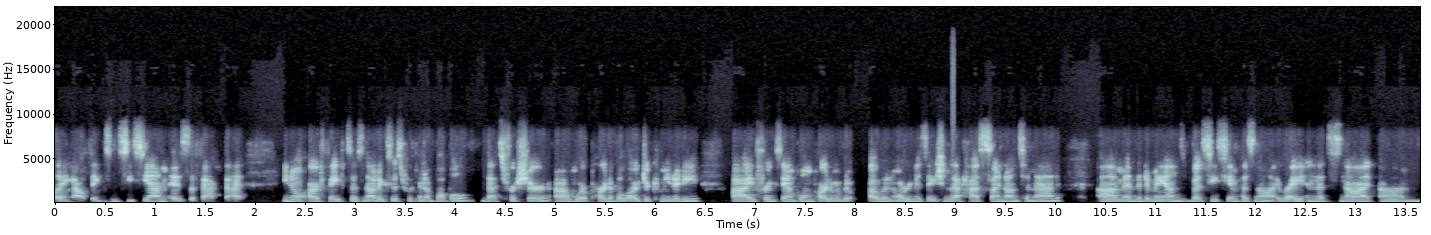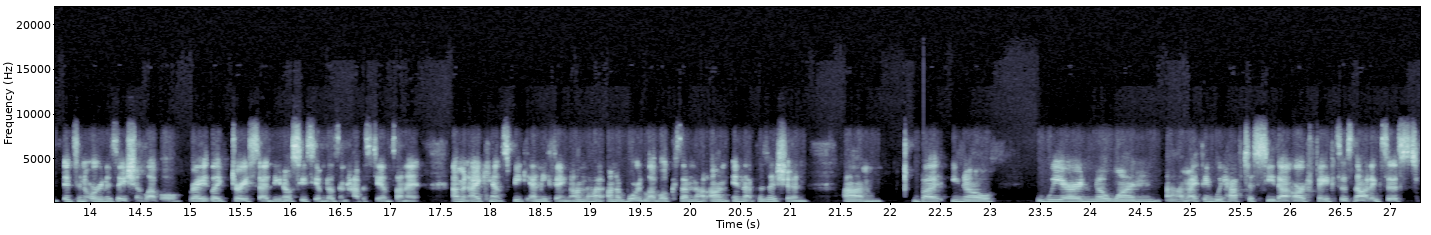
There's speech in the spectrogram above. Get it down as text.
playing out things in ccm is the fact that you know our faith does not exist within a bubble that's for sure. Um, we're part of a larger community. I for example am part of, of an organization that has signed on to mad um, and the demands but ccm has not right? And that's not um, it's an organization level right? Like dre said you know ccm doesn't have a stance on it. I mean, I can't speak anything on that on a board level because i'm not on in that position. Um, but you know we are no one um, i think we have to see that our faith does not exist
